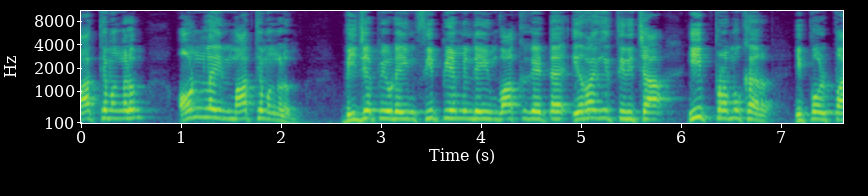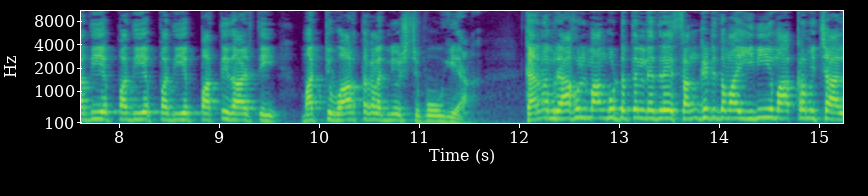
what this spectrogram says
മാധ്യമങ്ങളും ഓൺലൈൻ മാധ്യമങ്ങളും ബി ജെ പിയുടെയും സി പി എമ്മിന്റെയും വാക്കുകേട്ട് ഇറങ്ങിത്തിരിച്ച ഈ പ്രമുഖർ ഇപ്പോൾ പതിയെ പതിയെ പതിയെ പത്തി താഴ്ത്തി മറ്റു വാർത്തകൾ അന്വേഷിച്ചു പോവുകയാണ്. കാരണം രാഹുൽ മാങ്കൂട്ടത്തിനെതിരെ സംഘടിതമായി ഇനിയും ആക്രമിച്ചാൽ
